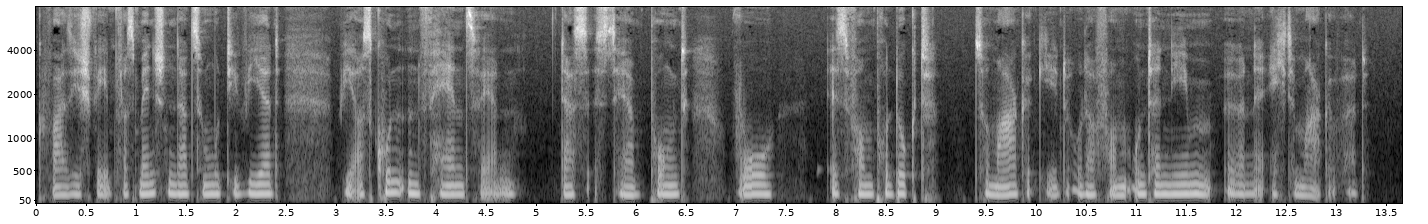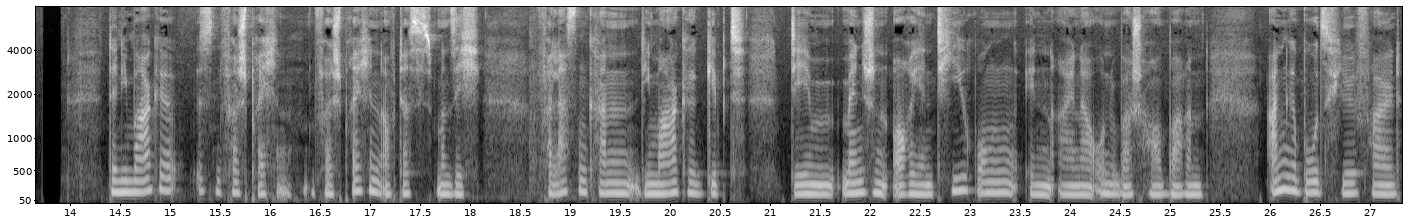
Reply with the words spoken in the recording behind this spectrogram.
quasi schwebt, was Menschen dazu motiviert, wie aus Kunden Fans werden. Das ist der Punkt, wo es vom Produkt zur Marke geht oder vom Unternehmen eine echte Marke wird. Denn die Marke ist ein Versprechen, ein Versprechen, auf das man sich verlassen kann. Die Marke gibt dem Menschen Orientierung in einer unüberschaubaren Angebotsvielfalt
